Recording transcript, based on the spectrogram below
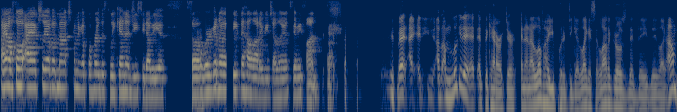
i also i actually have a match coming up with her this weekend at gcw so we're gonna beat the hell out of each other it's gonna be fun Man, I, I'm looking at, at the character, and then I love how you put it together. Like I said, a lot of girls that they they like, I'm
